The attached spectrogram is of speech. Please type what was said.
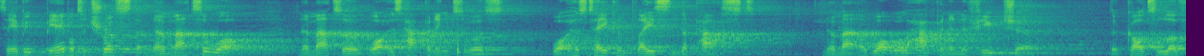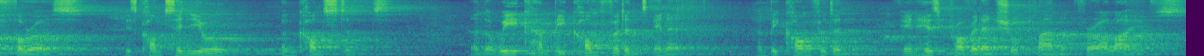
To be able to trust that no matter what, no matter what is happening to us, what has taken place in the past, no matter what will happen in the future, that God's love for us is continual and constant, and that we can be confident in it and be confident in His providential plan for our lives.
